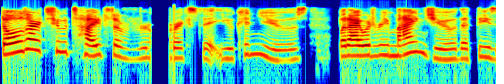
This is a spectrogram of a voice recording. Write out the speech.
those are two types of rubrics that you can use, but I would remind you that these,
